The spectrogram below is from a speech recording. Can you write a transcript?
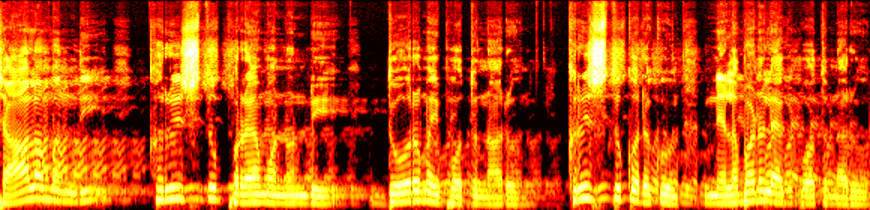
చాలామంది క్రీస్తు ప్రేమ నుండి దూరమైపోతున్నారు. క్రీస్తు కొరకు నిలబడలేకపోతున్నారు.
